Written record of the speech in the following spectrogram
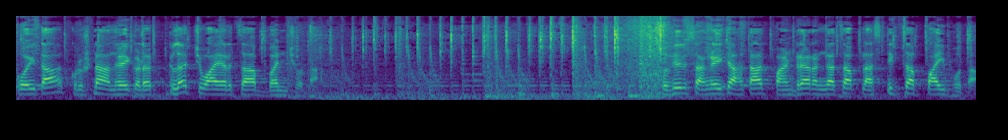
कोयता कृष्णा आंधळेकडे क्लच वायरचा बंच होता. सुधीर सांगळीच्या हातात पांढऱ्या रंगाचा प्लास्टिकचा पाईप होता.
